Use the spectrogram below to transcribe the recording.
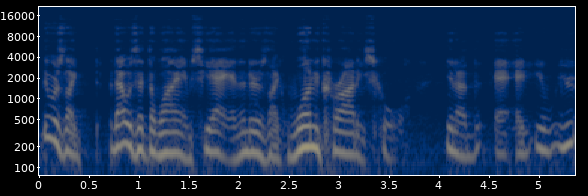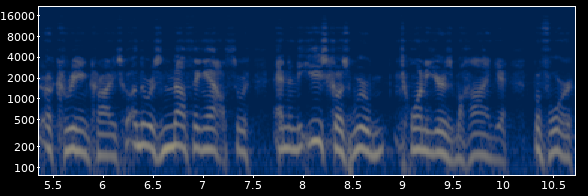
there was like that was at the YMCA, and then there's like one karate school, you know, a, a, a Korean karate school, and there was nothing else. And in the East Coast, we were 20 years behind you before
